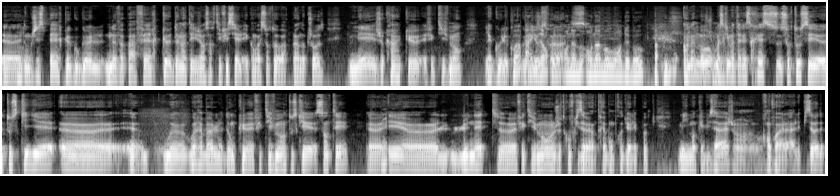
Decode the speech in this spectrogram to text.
Mm. Donc, j'espère que Google ne va pas faire que de l'intelligence artificielle et qu'on va surtout avoir plein d'autres choses. Mais je crains que effectivement la Quoi, par exemple, en, un, mot ou en deux mots, pas plus En un mot, moi, ce qui m'intéresserait surtout, c'est euh, tout ce qui est euh, euh, wearable, donc effectivement tout ce qui est santé. Et lunettes, effectivement, je trouve qu'ils avaient un très bon produit à l'époque, mais il manquait l'usage. On renvoie à l'épisode.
